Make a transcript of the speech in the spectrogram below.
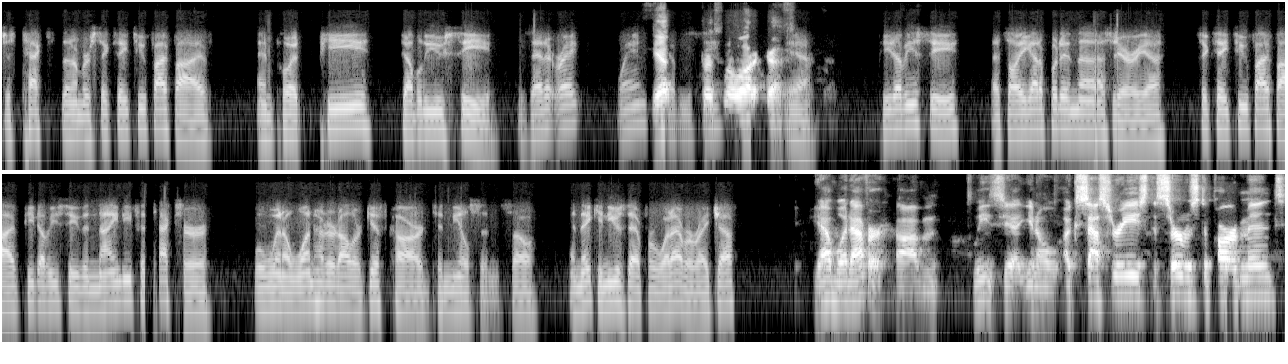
just text the number 68255 and put PWC. Is that it right, Wayne? Yep. PWC? Personal watercraft. Yeah. PWC. That's all you got to put in the message area. 68255 PWC. The 95th texter will win a $100 gift card to Nielsen. So, and they can use that for whatever, right, Jeff? Yeah, whatever. Um, please, yeah, you know, accessories, the service department.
